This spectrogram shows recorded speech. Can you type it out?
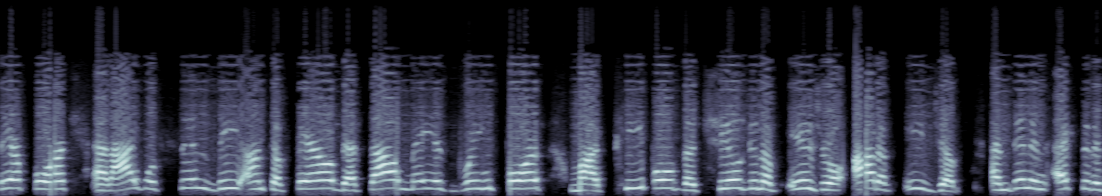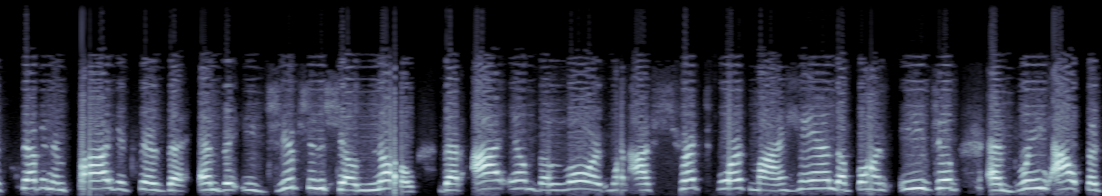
therefore, and I will send thee unto Pharaoh that thou mayest bring forth my people, the children of Israel, out of Egypt. And then in Exodus 7 and 5, it says that, and the Egyptians shall know that I am the Lord when I stretch forth my hand upon Egypt and bring out the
